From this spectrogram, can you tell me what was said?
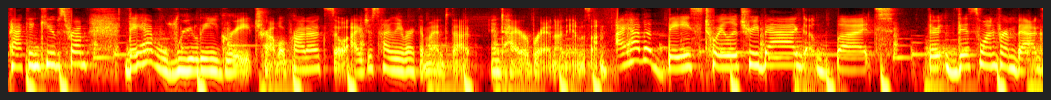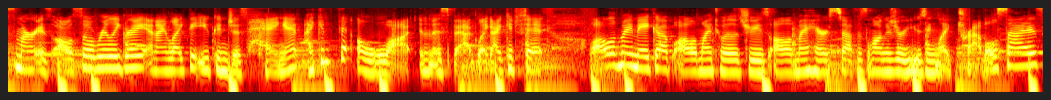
packing cubes from. They have really great travel products, so I just highly recommend that entire brand on Amazon. I have a Beis toiletry bag, but there, this one from BagSmart is also really great and I like that you can just hang it. I can fit a lot in this bag. Like I could fit all of my makeup, all of my toiletries, all of my hair stuff, as long as you're using like travel size.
